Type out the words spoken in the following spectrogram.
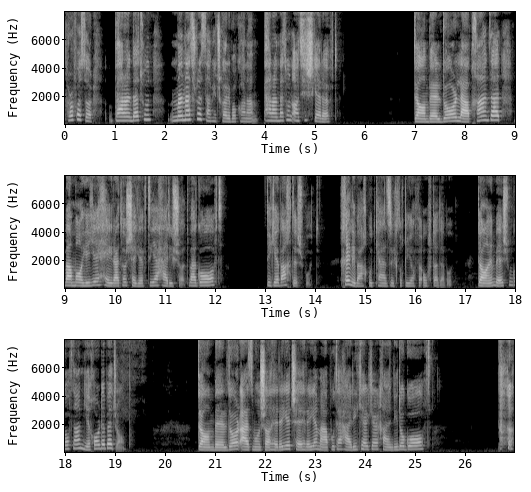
پروفسور پرندتون من نتونستم هیچ کاری بکنم. پرندتون آتیش گرفت. دامبلدور لبخند زد و مایه حیرت و شگفتی هری شد و گفت دیگه وقتش بود. خیلی وقت بود که از ریخت و قیافه افتاده بود. دائم بهش می‌گفتم یه خورده بجنب. دامبلدور از مشاهده چهره مبهوت هری کرکر خندید و گفت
